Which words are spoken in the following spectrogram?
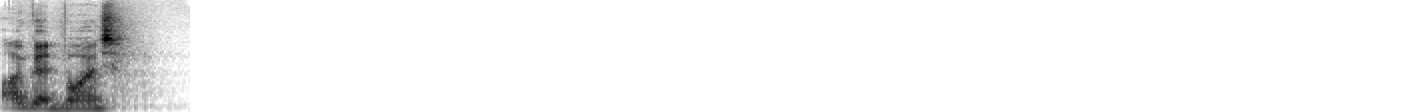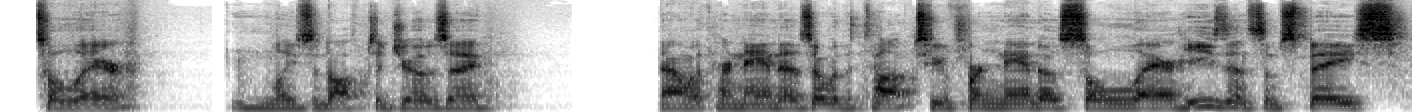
All good, boys. Soler lays it off to Jose. Now with Hernandez over the top to Fernando Soler. He's in some space.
